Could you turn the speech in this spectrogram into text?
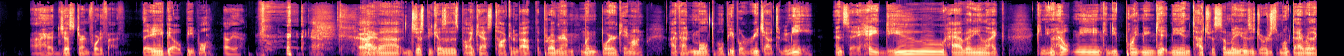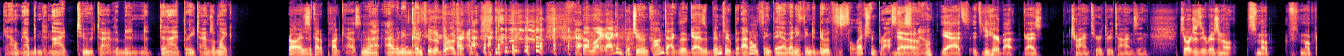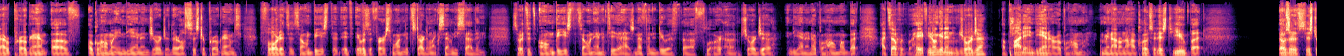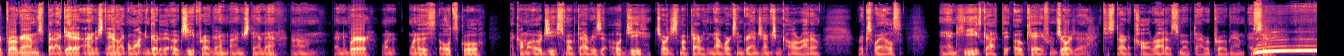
I had just turned 45. There you go, people. Hell yeah. I've uh, just because of this podcast talking about the program when Boyer came on, I've had multiple people reach out to me and say, "Hey, do you have any like? Can you help me? Can you point me, get me in touch with somebody who's a Georgia smoke diver that can help me?" I've been denied two times. I've been denied three times. I'm like, bro, I just got a podcast and I, I haven't even been through the program. I'm like, I can put you in contact with guys have been through, but I don't think they have anything to do with the selection process. You know, Yeah, it's, it's you hear about guys trying two or three times, and Georgia's the original smoke smoke diver program of Oklahoma, Indiana, and Georgia. They're all sister programs. Florida's its own beast. It, it, it was the first one that started in like '77, so it's its own beast, its own entity that has nothing to do with uh, Florida, uh, Georgia, Indiana, and Oklahoma. But I tell people, hey, if you don't get into Georgia, apply to Indiana or Oklahoma. I mean, I don't know how close it is to you, but those are the sister programs, but I get it. I understand like wanting to go to the OG program. I understand that. Um, and we're one one of this old school. I call him OG smoke diver. He's an OG Georgia smoke diver that now works in Grand Junction, Colorado. Rick Swales, and he's got the okay from Georgia to start a Colorado smoke diver program as soon.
